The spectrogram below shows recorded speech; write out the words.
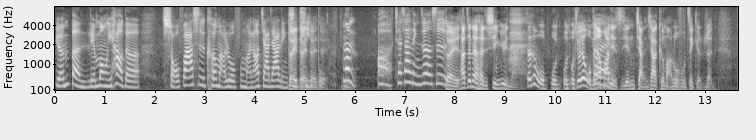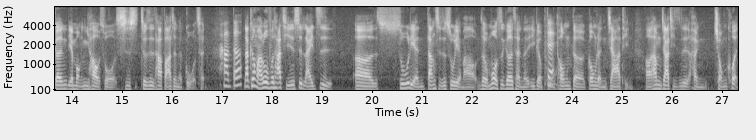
原本联盟一号的首发是科马洛夫嘛，然后加加林对是替补。对对对。那嗯哦，加加林真的是对他真的很幸运啊！但是我我我我觉得我们要花点时间讲一下科马洛夫这个人跟联盟一号所实就是他发生的过程。好的，那科马洛夫他其实是来自呃苏联，当时是苏联嘛，哦，这个莫斯科城的一个普通的工人家庭，哦，他们家其实很穷困，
